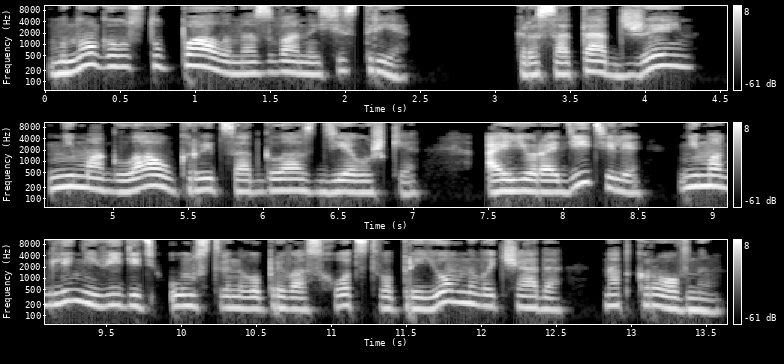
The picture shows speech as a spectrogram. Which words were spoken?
много уступала названной сестре. Красота Джейн не могла укрыться от глаз девушки, а ее родители не могли не видеть умственного превосходства приемного чада над кровным.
